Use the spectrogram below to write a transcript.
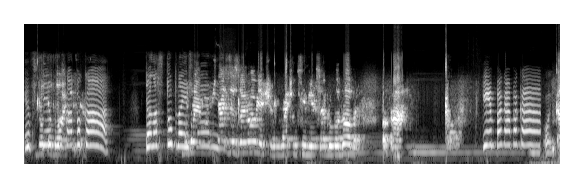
І всім пока-пока. До наступної серії. щастя, здоров'я, щоб в вашій сім'ї все було добре. Пока. Всім пока-пока. Ой. Пока.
